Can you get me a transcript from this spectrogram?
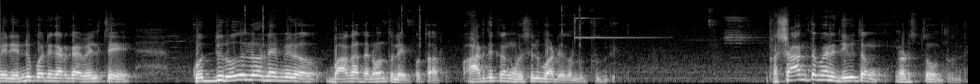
మీరు ఎన్నుకొని కనుక వెళ్తే కొద్ది రోజుల్లోనే మీరు బాగా ధనవంతులు అయిపోతారు ఆర్థికంగా వెసులుబాటు కలుగుతుంది. ప్రశాంతమైన జీవితం నడుస్తూ ఉంటుంది.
